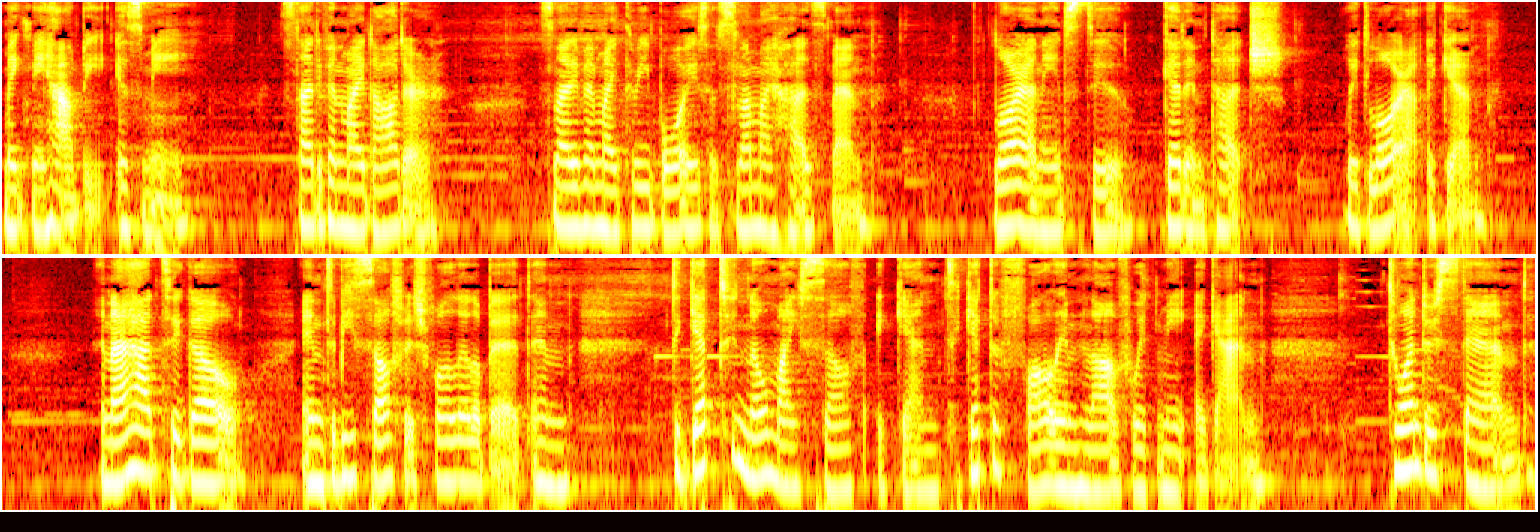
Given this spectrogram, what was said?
make me happy is me. It's not even my daughter. It's not even my three boys, it's not my husband. Laura needs to get in touch with Laura again. And I had to go and to be selfish for a little bit and to get to know myself again, to get to fall in love with me again, to understand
